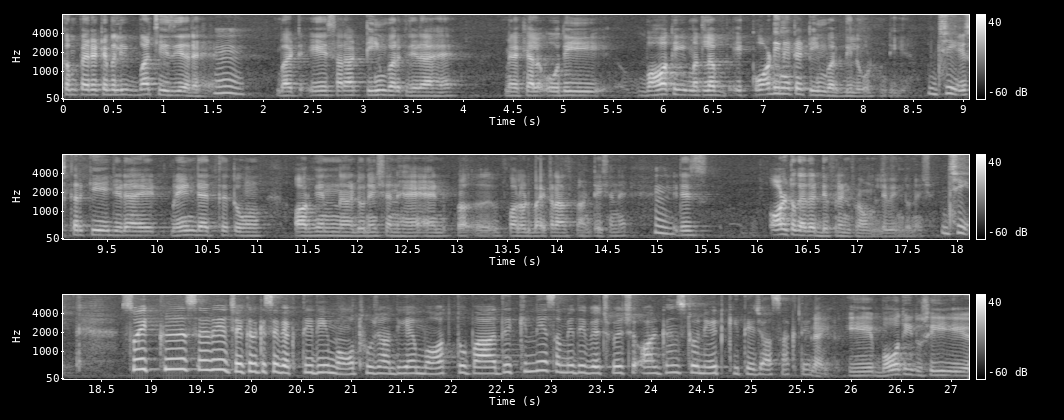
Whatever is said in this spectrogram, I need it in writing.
ਕੰਪੈਰੀਟਿਵਲੀ ਬਹੁਤ ਈਜ਼ੀਅਰ ਹੈ। ਹੂੰ। ਬਟ ਇਹ ਸਾਰਾ ਟੀਮ ਵਰਕ ਜਿਹੜਾ ਹੈ ਮੇਰੇ ਖਿਆਲ ਉਹਦੀ ਬਹੁਤ ਹੀ ਮਤਲਬ ਇੱਕ ਕੋਆਰਡੀਨੇਟਡ ਟੀਮ ਵਰਕ ਦੀ ਲੋੜ ਹੁੰਦੀ ਹੈ। ਜੀ। ਇਸ ਕਰਕੇ ਜਿਹੜਾ ਇਹ ਬ੍ਰੇਨ ਡੈਥ ਤੋਂ ਆਰਗਨ ਡੋਨੇਸ਼ਨ ਹੈ ਐਂਡ ਫਾਲੋਡ ਬਾਈ ਟ੍ਰਾਂਸਪਲਾਂਟੇਸ਼ਨ ਹੈ। It is all together different from living donation ਜੀ। ਸੋ ਇੱਕ ਸਰ ਜੇਕਰ ਕਿਸੇ ਵਿਅਕਤੀ ਦੀ ਮੌਤ ਹੋ ਜਾਂਦੀ ਹੈ ਮੌਤ ਤੋਂ ਬਾਅਦ ਕਿੰਨੇ ਸਮੇਂ ਦੇ ਵਿੱਚ ਵਿੱਚ ਆਰਗਨਸ ਡੋਨੇਟ ਕੀਤੇ ਜਾ ਸਕਦੇ ਨੇ? ਰਾਈਟ ਇਹ ਬਹੁਤ ਹੀ ਤੁਸੀਂ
